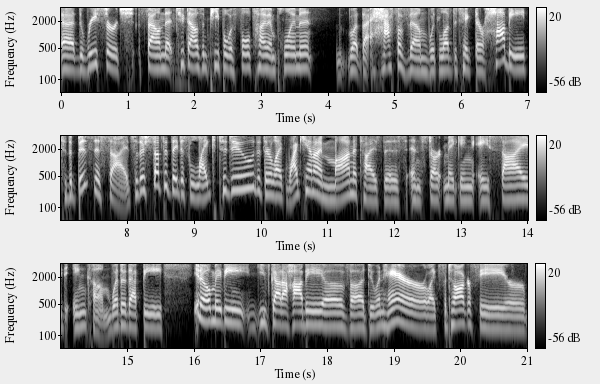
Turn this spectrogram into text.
Uh, the research found that 2,000 people with full time employment, but that half of them would love to take their hobby to the business side. So there's stuff that they just like to do that they're like, why can't I monetize this and start making a side income? Whether that be, you know, maybe you've got a hobby of uh, doing hair or like photography or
